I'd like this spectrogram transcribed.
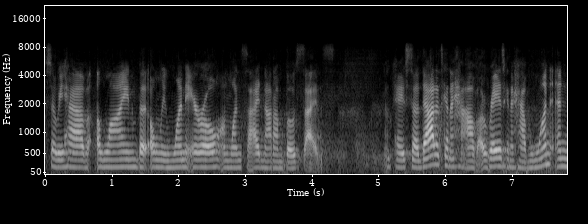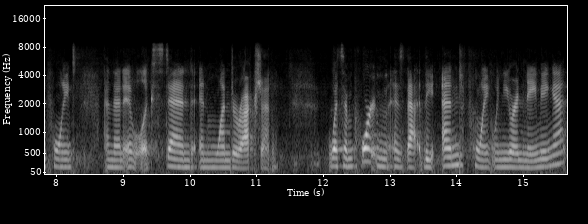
So we have a line, but only one arrow on one side, not on both sides. Okay, so that is going to have, a ray is going to have one endpoint and then it will extend in one direction. What's important is that the endpoint, when you are naming it,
